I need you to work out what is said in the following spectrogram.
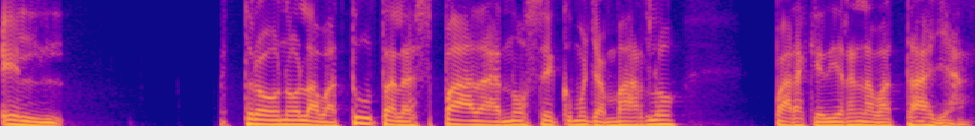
el trono, la batuta, la espada, no sé cómo llamarlo, para que dieran la batalla.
